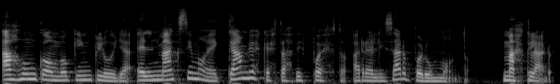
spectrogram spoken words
haz un combo que incluya el máximo de cambios que estás dispuesto a realizar por un monto. Más claro,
